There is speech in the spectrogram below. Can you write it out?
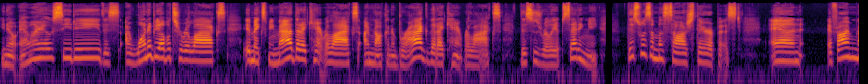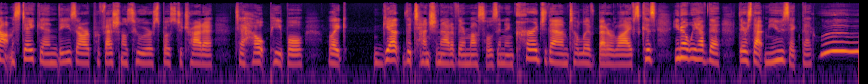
you know, am I OCD? This I want to be able to relax. It makes me mad that I can't relax. I'm not going to brag that I can't relax. This is really upsetting me. This was a massage therapist, and if I'm not mistaken, these are professionals who are supposed to try to to help people like get the tension out of their muscles and encourage them to live better lives cuz you know we have the there's that music that woo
